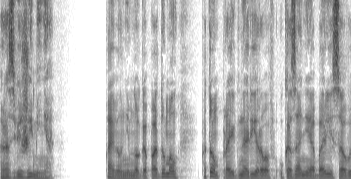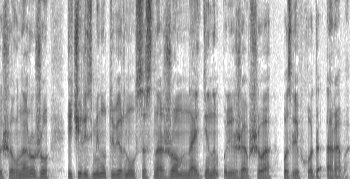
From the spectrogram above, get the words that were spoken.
«Развяжи меня». Павел немного подумал, потом, проигнорировав указания Бориса, вышел наружу и через минуту вернулся с ножом, найденным у лежавшего возле входа араба.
